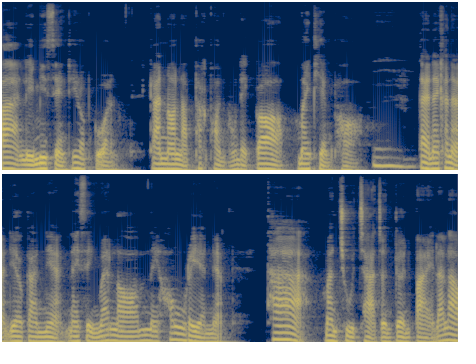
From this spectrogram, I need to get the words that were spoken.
บ้าน หรือมีเสียงที่รบกวน การนอนหลับพักผ่อนของเด็กก็ไม่เพียงพออืมแต่ในขณะเดียวกันเนี่ยในสิ่งแวดล้อมในห้องเรียนเนี่ยถ้ามันฉูดฉาดจนเกินไปแล้วเรา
